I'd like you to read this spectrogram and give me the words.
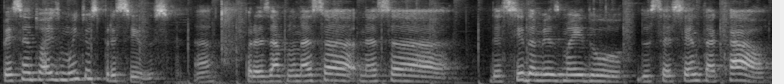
percentuais muito expressivos. Né? Por exemplo, nessa, nessa descida mesmo aí do, do 60k, ó,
